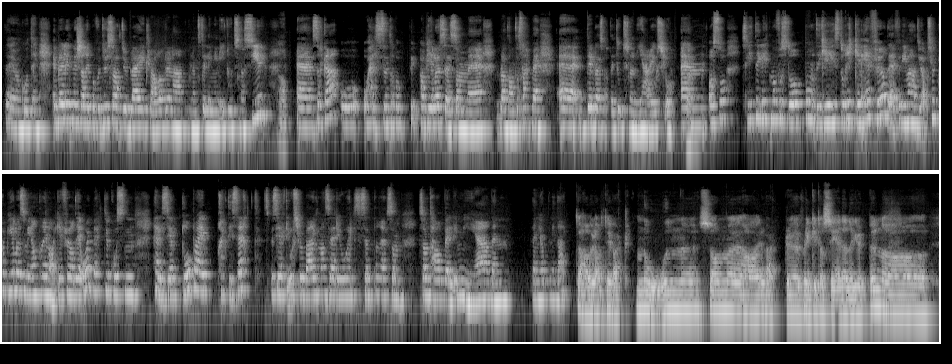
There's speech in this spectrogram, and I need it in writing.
Det er jo en god ting. Jeg ble litt nysgjerrig på, for Du sa at du ble klar over denne problemstillingen i 2007. Ja. Eh, cirka, og, og Helsesenter for papirløse, som eh, vi bl.a. har snakket med, eh, det ble starta i 2009 her i Oslo. Ja. og så sliter jeg litt med å forstå på en måte hva historikken er før det. fordi vi hadde jo absolutt papirløse migranter i Norge før det òg. Vet du hvordan helsehjelp da ble praktisert? Spesielt i Oslo og Bergen. Og så er det jo helsesenteret som, som tar veldig mye av den den jobben i dag? Det har vel alltid vært noen eh, som eh, har vært eh, flinke til å se denne gruppen. Og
